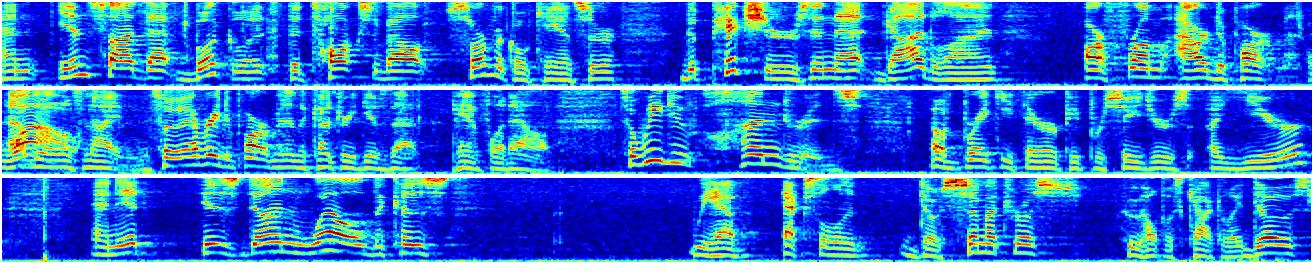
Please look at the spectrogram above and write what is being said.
And inside that booklet that talks about cervical cancer, the pictures in that guideline are from our department at Wow. Willis Knighton. So every department in the country gives that pamphlet out. So we do hundreds of brachytherapy procedures a year, and it is done well because we have excellent dosimetrists who help us calculate dose,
